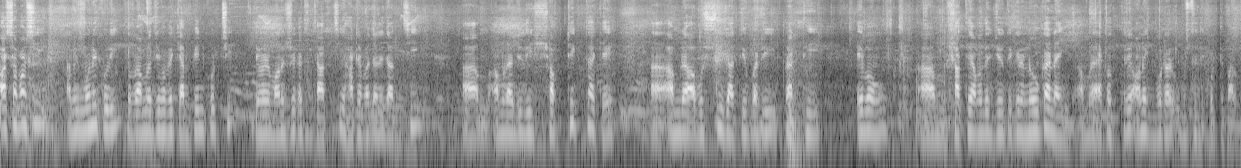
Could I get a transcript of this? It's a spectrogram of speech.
পাশাপাশি আমি মনে করি তবে আমরা যেভাবে ক্যাম্পেইন করছি, যেভাবে মানুষের কাছে যাচ্ছি, হাটে বাজারে যাচ্ছি আমরা যদি সব ঠিক থাকে আমরা অবশ্যই জাতীয় পার্টি প্রার্থী এবং সাথে আমাদের যেহেতু এখানে নৌকা নাই, আমরা একত্রে অনেক ভোটার উপস্থিতি করতে পারব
